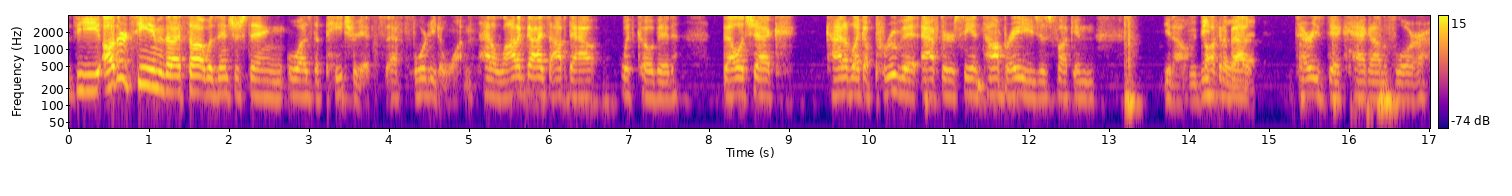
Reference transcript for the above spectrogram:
The other team that I thought was interesting was the Patriots at 40 to 1. Had a lot of guys opt out with COVID. Belichick kind of like a prove it after seeing Tom Brady just fucking, you know, talking about Terry's dick hanging on the floor.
